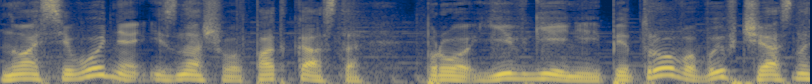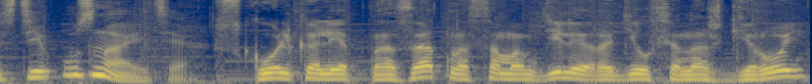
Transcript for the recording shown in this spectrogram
Ну а сегодня из нашего подкаста про Евгения Петрова вы в частности узнаете. Сколько лет назад на самом деле родился наш герой,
